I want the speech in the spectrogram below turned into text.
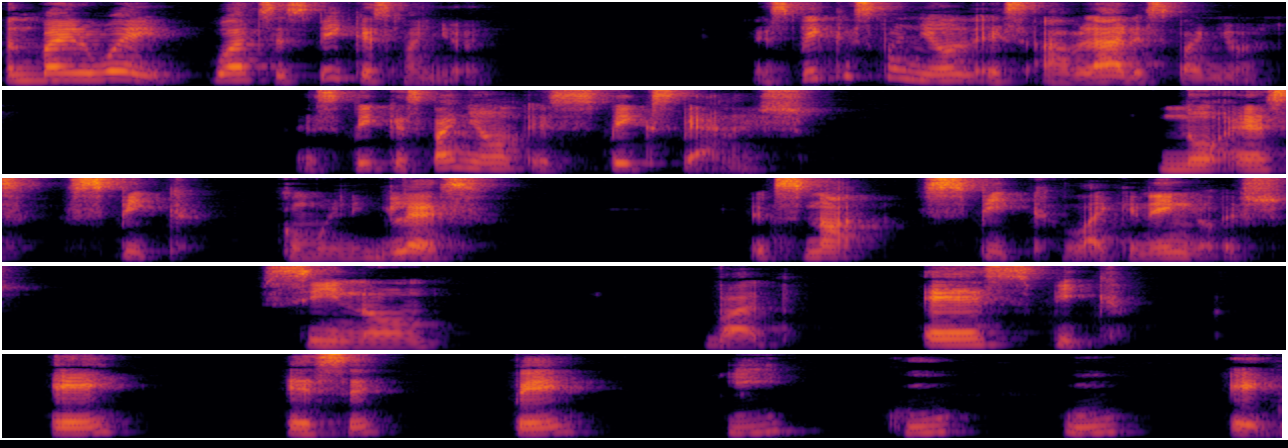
And by the way, what's Speak Español? Speak Español es hablar español. Speak Español es speak Spanish. No es speak como en inglés. It's not speak like in English, sino, but es speak. E S P I Q U E.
